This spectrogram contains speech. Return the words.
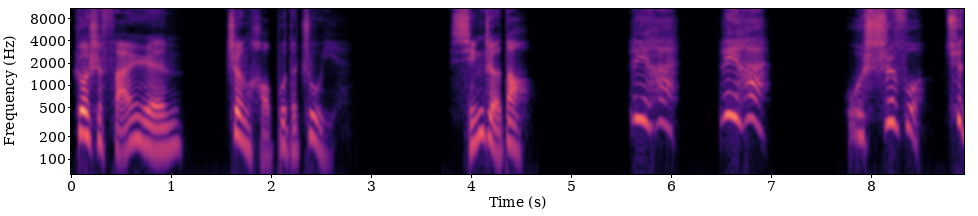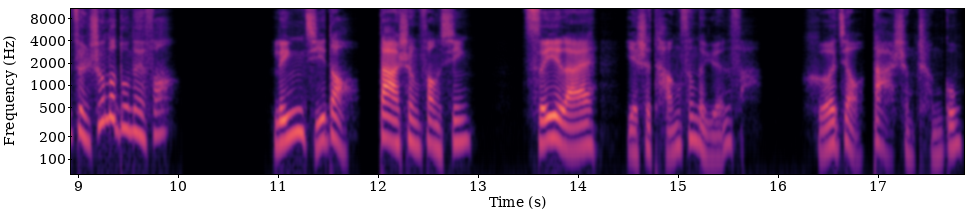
若是凡人，正好不得住也。行者道：“厉害，厉害！我师傅却怎生的渡那方？”灵吉道：“大圣放心，此一来也是唐僧的缘法，何叫大圣成功？”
